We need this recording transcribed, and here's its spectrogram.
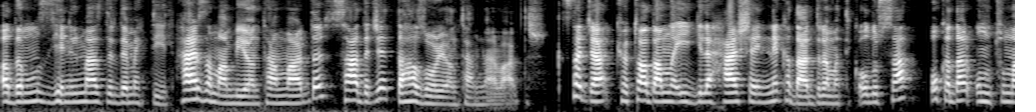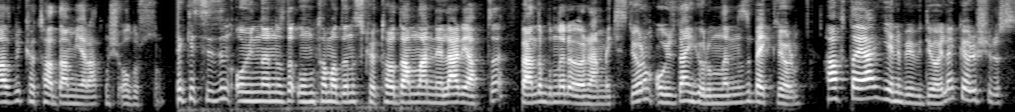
adamımız yenilmezdir demek değil. Her zaman bir yöntem vardır. Sadece daha zor yöntemler vardır. Kısaca kötü adamla ilgili her şey ne kadar dramatik olursa o kadar unutulmaz bir kötü adam yaratmış olursun. Peki sizin oyunlarınızda unutamadığınız kötü adamlar neler yaptı? Ben de bunları öğrenmek istiyorum. O yüzden yorumlarınızı bekliyorum. Haftaya yeni bir videoyla görüşürüz.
